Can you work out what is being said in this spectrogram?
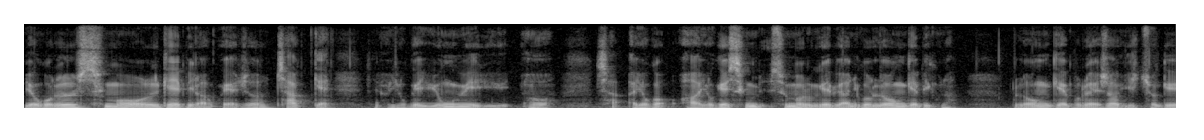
요거를 스몰 갭이라고 해죠. 작게. 요게 6미 어 사, 아, 요거 아 요게 스, 스몰 갭이 아니고 롱 갭이구나. 롱 갭으로 해서 이쪽이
